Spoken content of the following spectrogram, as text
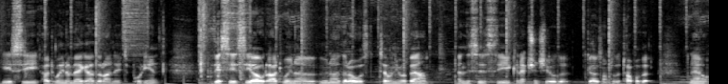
here's the Arduino Mega that I need to put in. This is the old Arduino Uno that I was telling you about and this is the connection shield that goes onto the top of it. Now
